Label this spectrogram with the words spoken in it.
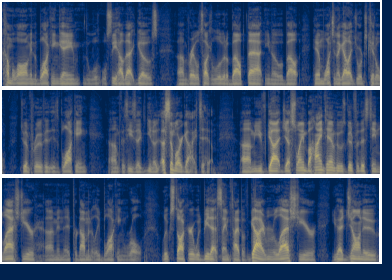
come along in the blocking game. We'll, we'll see how that goes. Um, Ray will talk a little bit about that, you know, about him watching a guy like George Kittle to improve his, his blocking because um, he's a you know a similar guy to him. Um, you've got Geoff Swaim behind him, who was good for this team last year um, in a predominantly blocking role. Luke Stocker would be that same type of guy. Remember last year you had Jonnu,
